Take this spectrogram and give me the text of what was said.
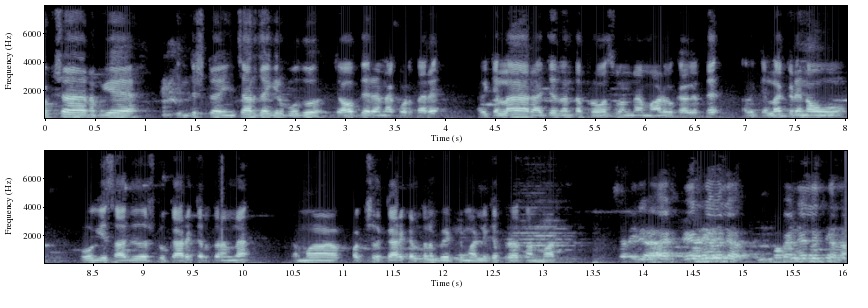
ಪಕ್ಷ ನಮಗೆ ಇಂತಿಷ್ಟು ಇನ್ಚಾರ್ಜ್ ಆಗಿರ್ಬೋದು, ಜವಾಬ್ದಾರಿಯನ್ನ ಕೊಡ್ತಾರೆ. ಅದಕ್ಕೆಲ್ಲ ರಾಜ್ಯದಂತ ಪ್ರವಾಸವನ್ನ ಮಾಡಬೇಕಾಗತ್ತೆ. ಅದಕ್ಕೆಲ್ಲ ಕಡೆ ನಾವು ಹೋಗಿ ಸಾಧ್ಯದಷ್ಟು ಕಾರ್ಯಕರ್ತರನ್ನ ನಮ್ಮ ಪಕ್ಷದ ಕಾರ್ಯಕರ್ತರನ್ನ ಭೇಟಿ ಮಾಡಲಿಕ್ಕೆ ಪ್ರಯತ್ನ ಮಾಡ್ತೀವಿ. ಸರ್ ಈಗ ಸ್ಟೇಟ್ ಲೆವೆಲ್ ಪ್ಯಾನೆಲ್ ಇತ್ತಲ್ಲ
